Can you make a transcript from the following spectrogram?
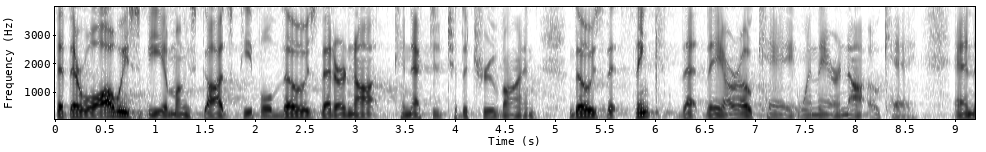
that there will always be amongst God's people those that are not connected to the true vine, those that think that they are okay when they are not okay. And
